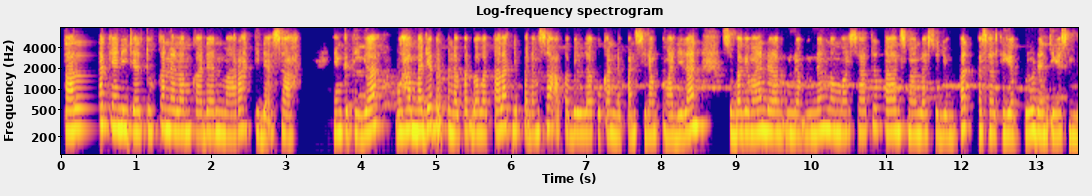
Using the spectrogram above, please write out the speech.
talak yang dijatuhkan dalam keadaan marah tidak sah. Yang ketiga, Muhammadiyah berpendapat bahwa talak dipandang sah apabila dilakukan depan sidang pengadilan sebagaimana dalam Undang-Undang Nomor 1 Tahun 1974 Pasal 30 dan 39.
